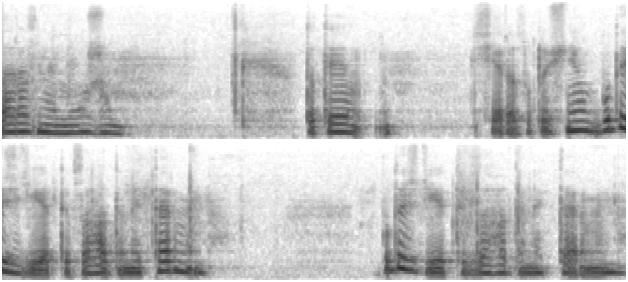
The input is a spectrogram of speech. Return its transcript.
Зараз не можу. То ти ще раз уточню, будеш діяти в загаданий термін? Будеш діяти в загаданий термін?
